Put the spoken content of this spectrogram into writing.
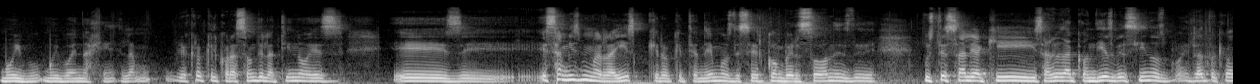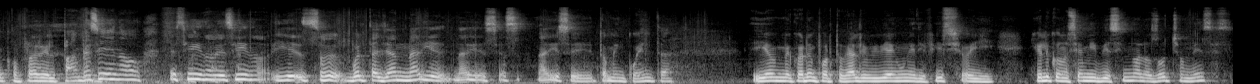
muy, muy buena gente. yo creo que el corazón de latino es es esa misma raíz creo que tenemos de ser conversones, de usted sale aquí y saluda con 10 vecinos, el rato que va a comprar el pan, vecino, vecino, vecino, y eso, vuelta ya nadie, nadie, se nadie se toma en cuenta. Y yo me acuerdo en Portugal, yo vivía en un edificio y yo le conocí a mi vecino a los ocho meses,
